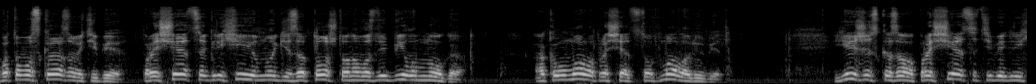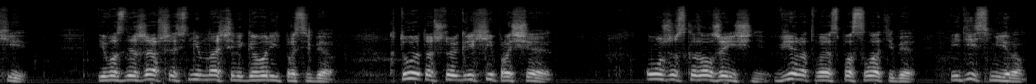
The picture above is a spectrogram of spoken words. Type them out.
потому сказываю тебе, прощаются грехи ее многие за то, что она возлюбила много. А кому мало прощается, тот мало любит. Ей же сказал, прощаются тебе грехи. И возлежавшие с ним начали говорить про себя. Кто это, что и грехи прощает? Он же сказал женщине, вера твоя спасла тебя, иди с миром.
